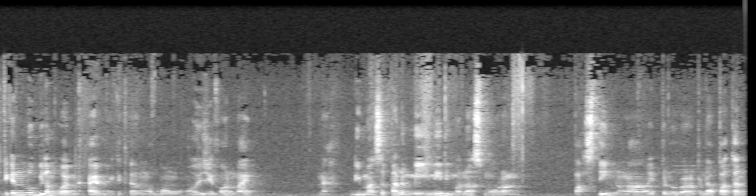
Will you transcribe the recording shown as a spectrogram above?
tadi kan lu bilang UMKM ya kita ngomong ojek online. Nah di masa pandemi ini di mana semua orang pasti mengalami penurunan pendapatan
